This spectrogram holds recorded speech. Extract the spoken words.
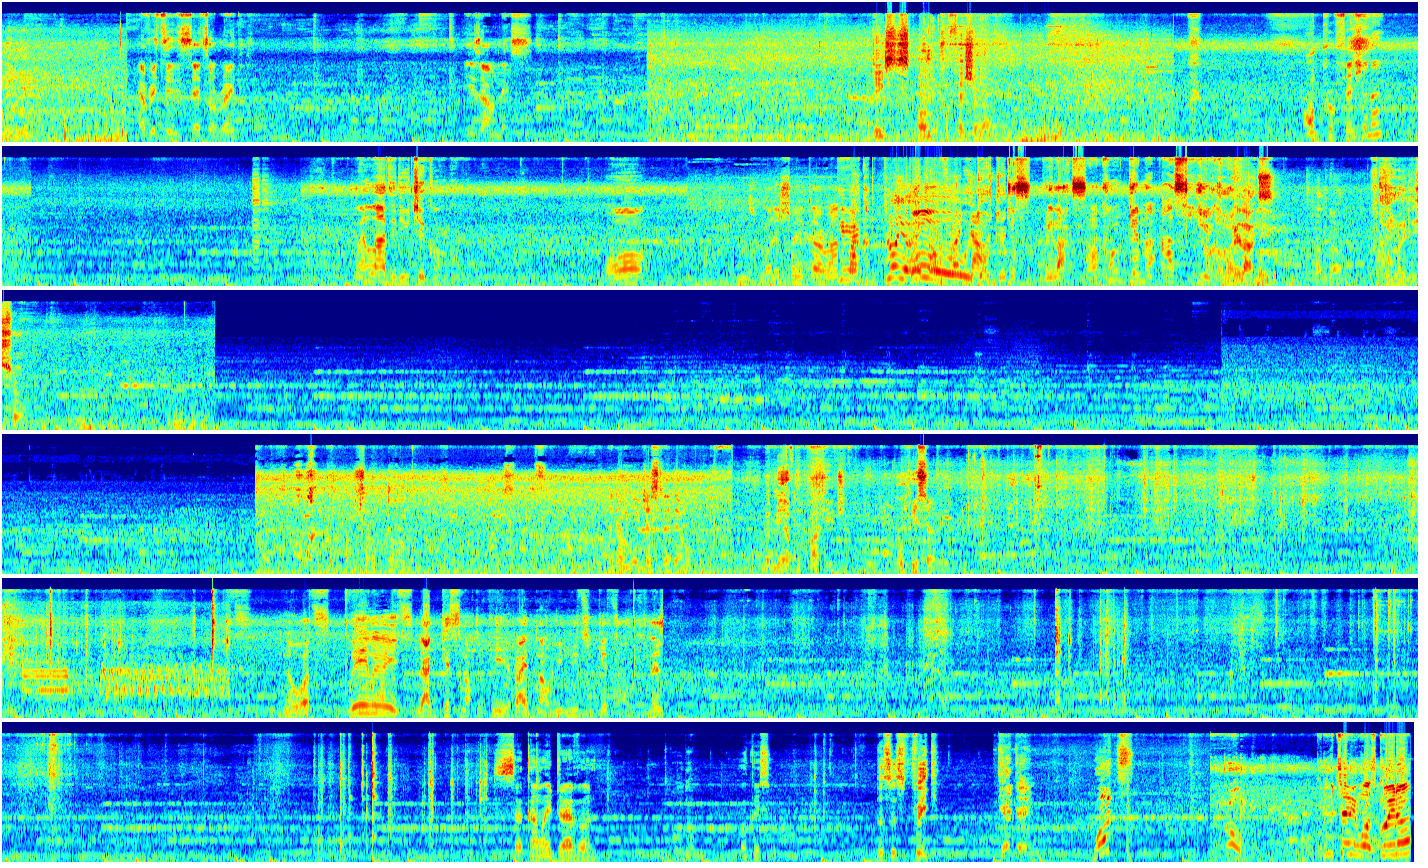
asked to alone. Everything is set already. He's harmless. This is unprofessional. Unprofessional? When last did you check on? Or is Wale showing car around? I could blow your head Oh, off right oh, now. just, just, just relax. I can't get my ass here. Come on, relax. Calm down. I'm really sure. Let them go, just let them go. Let me have the package. Okay, sir. You know what? Wait, wait, wait. We are getting out of here right now. We need to get out. Let's Sir, can we drive on? Hold on. Okay, sir. This is fake. Get in. What? Bro, could you tell me what's going on?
